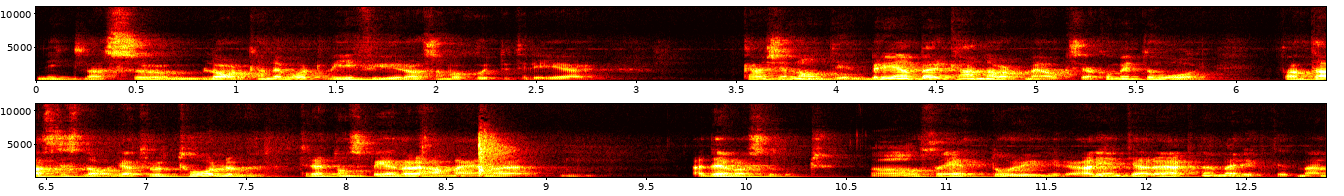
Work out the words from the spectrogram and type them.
Niklas Sundblad. Kan det ha varit vi fyra som var 73 er Kanske någon till. Bremberg kan ha varit med också, jag kommer inte ihåg. Fantastiskt lag. Jag tror 12-13 spelare hamnade i NHL. Mm. Ja, det var stort. Ja. Och så ett år yngre. Det hade inte jag räknat med riktigt men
